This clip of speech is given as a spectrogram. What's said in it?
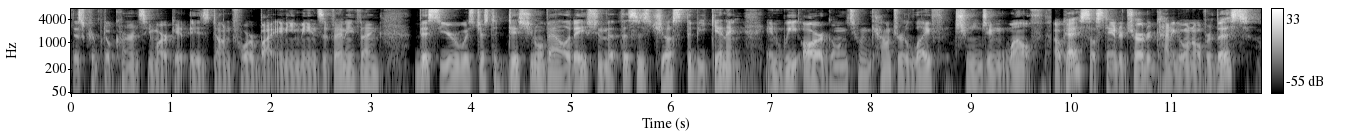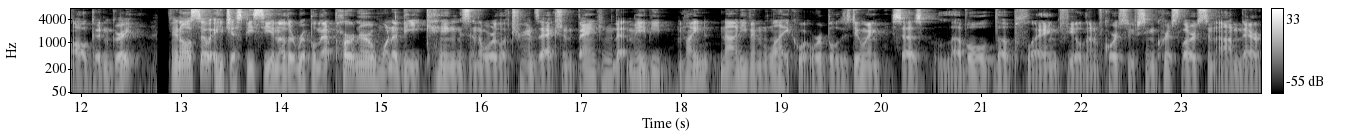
this cryptocurrency market is done for by any means. If anything, this year was just additional validation that this is just the beginning and we are going to encounter life changing wealth. Okay, so Standard Chartered kind of going over this, all good and great. And also HSBC, another RippleNet partner, one of the kings in the world of transaction banking that maybe might not even like what Ripple is doing, says level the playing field. And of course, we've seen Chris Larsen on their,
